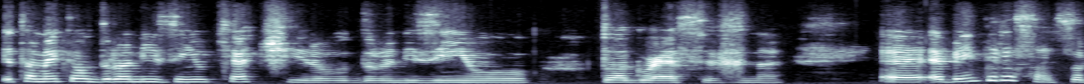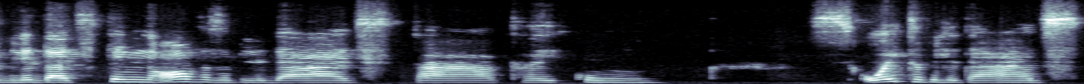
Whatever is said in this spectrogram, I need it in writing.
E também tem o dronezinho que atira, o dronezinho do aggressive, né? É, é bem interessante, as habilidades tem novas habilidades, tá, tá aí com oito habilidades.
